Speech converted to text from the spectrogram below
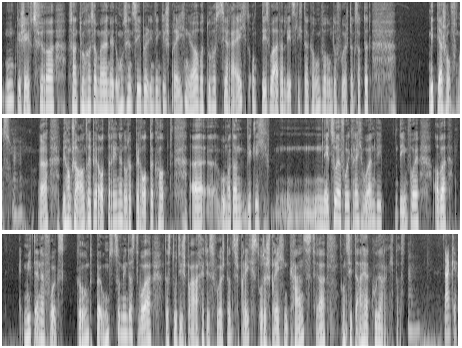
mh, hm, Geschäftsführer sind durchaus einmal nicht unsensibel in den Gesprächen, ja, aber du hast sie erreicht und das war auch dann letztlich der Grund, warum der Vorstand gesagt hat, mit der schaffen wir es. Mhm. Ja, wir haben schon andere Beraterinnen oder Berater gehabt, äh, wo wir dann wirklich nicht so erfolgreich waren wie in dem Fall, aber mit einer Erfolgs Grund bei uns zumindest war, dass du die Sprache des Vorstands sprichst oder sprechen kannst ja, und sie daher gut erreicht hast. Mhm. Danke.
